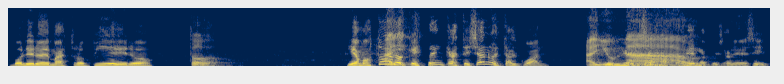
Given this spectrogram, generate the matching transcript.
Bolero de Mastropiero, Todo. digamos, todo lo que está en castellano es tal cual. Hay una. decir.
